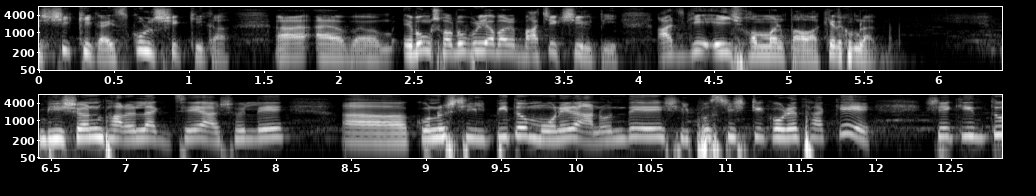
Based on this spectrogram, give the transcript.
শিক্ষিকা স্কুল শিক্ষিকা এবং সর্বোপরি আবার বাচিক শিল্পী আজকে এই সম্মান পাওয়া কীরকম লাগল? ভীষণ ভালো লাগছে। আসলে কোনো শিল্পী তো মনের আনন্দে শিল্প সৃষ্টি করে থাকে, সে কিন্তু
